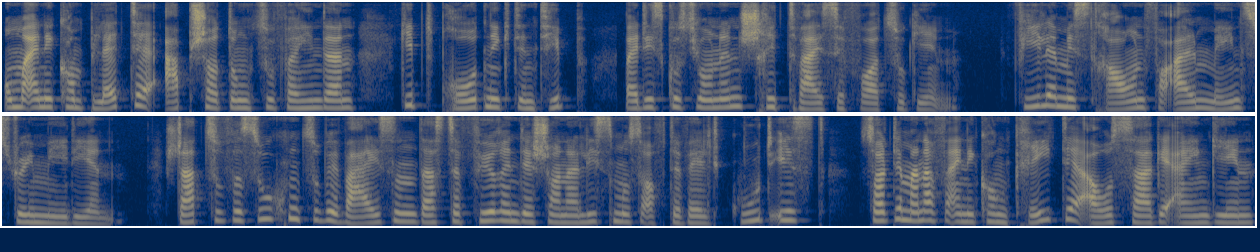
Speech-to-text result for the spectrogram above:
Um eine komplette Abschottung zu verhindern, gibt Brodnik den Tipp, bei Diskussionen schrittweise vorzugehen. Viele misstrauen vor allem Mainstream-Medien. Statt zu versuchen zu beweisen, dass der führende Journalismus auf der Welt gut ist, sollte man auf eine konkrete Aussage eingehen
